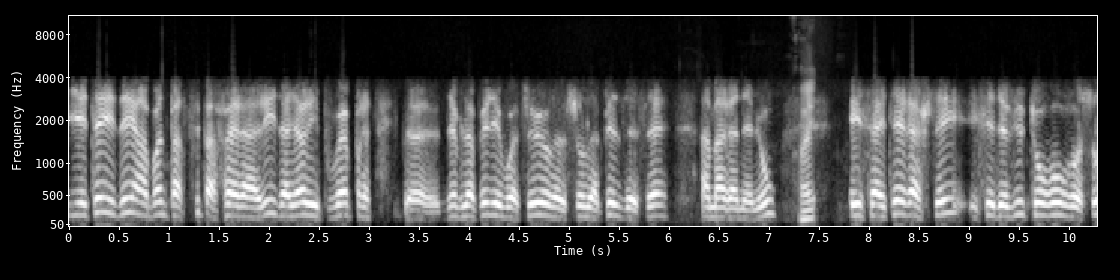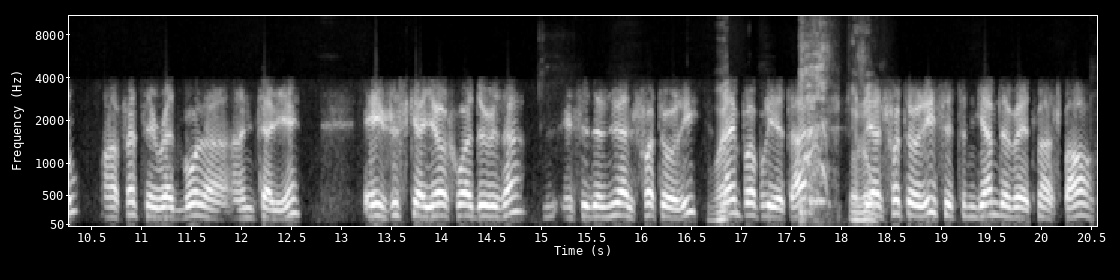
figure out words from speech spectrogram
il était aidé en bonne partie par Ferrari. D'ailleurs, il pouvait euh, développer des voitures euh, sur la piste d'essai à Maranello. Oui. Et ça a été racheté et c'est devenu Toro Rosso. En fait, c'est Red Bull en, en italien. Et jusqu'à il y a quoi, deux ans, et c'est devenu Alphatori, Ouais. même propriétaire. Toujours. Et Alphatori, c'est une gamme de vêtements sport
